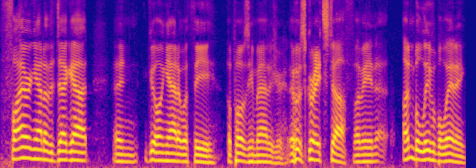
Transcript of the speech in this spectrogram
firing out of the dugout and going at it with the opposing manager. It was great stuff. I mean, unbelievable inning.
